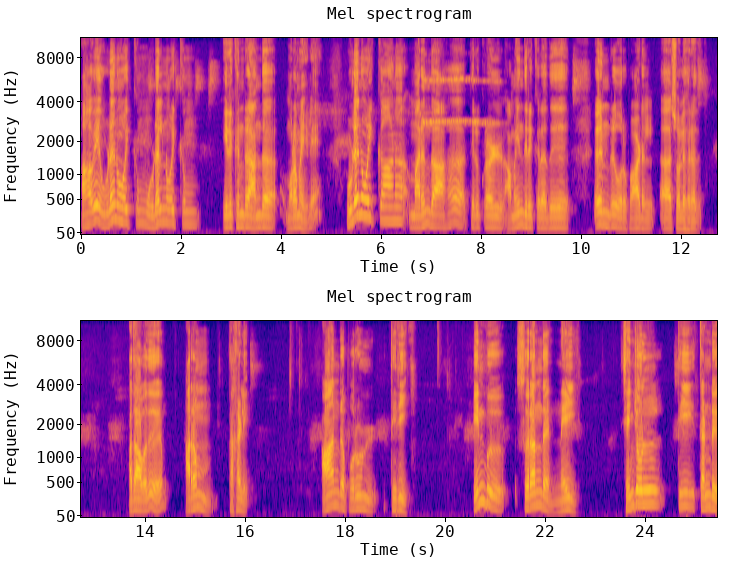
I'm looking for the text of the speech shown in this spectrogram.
ஆகவே உளநோய்க்கும் உடல் நோய்க்கும் இருக்கின்ற அந்த முறைமையிலே உளநோய்க்கான மருந்தாக திருக்குறள் அமைந்திருக்கிறது. என்று ஒரு பாடல் சொல்லுகிறது. அதாவது அறம் தகளி ஆன்ற பொருள் திரி இன்பு சிறந்த நெய் செஞ்சொல் தீ தண்டு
